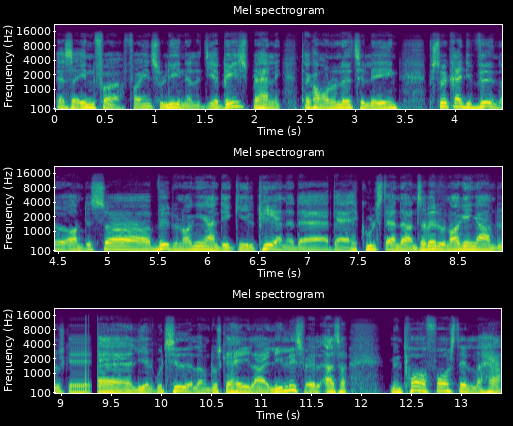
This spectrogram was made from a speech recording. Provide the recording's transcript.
altså inden for, for insulin eller diabetesbehandling, der kommer du ned til lægen. Hvis du ikke rigtig ved noget om det, så ved du nok ikke engang, om det er GLP'erne, der, der er guldstandarden. Så ved du nok ikke engang, om du skal have liagotid, eller om du skal have Eli Lillis, vel? Altså, men prøv at forestille dig her,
